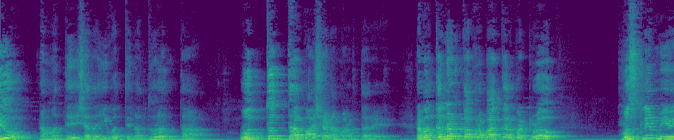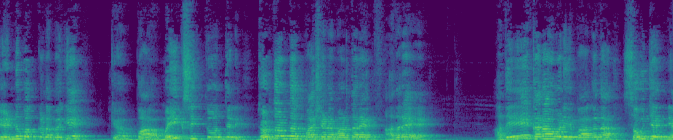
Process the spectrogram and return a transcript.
ಇದು ನಮ್ಮ ದೇಶದ ಇವತ್ತಿನ ದುರಂತ. ಉದ್ದುದ್ದ ಭಾಷಣ ಮಾಡ್ತಾರೆ. ನಮ್ಮ ಕನ್ನಡಕ ಪ್ರಭಾಕರ್ ಭಟ್ರು, ಮುಸ್ಲಿಂ ಹೆಣ್ಣು ಮಕ್ಕಳ ಬಗ್ಗೆ ಮೈಕ್ ಸಿಕ್ತು ಅಂತೇಳಿ ದೊಡ್ಡ ದೊಡ್ಡದಾಗಿ ಭಾಷಣ ಮಾಡ್ತಾರೆ. ಆದರೆ ಅದೇ ಕರಾವಳಿ ಭಾಗದ ಸೌಜನ್ಯ,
